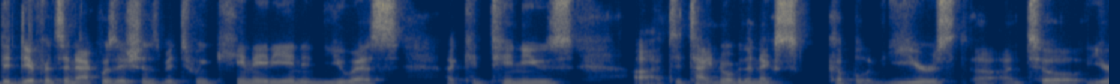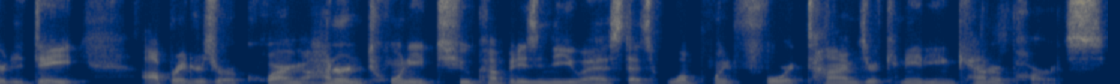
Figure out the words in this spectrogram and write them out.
The difference in acquisitions between Canadian and US uh, continues uh, to tighten over the next couple of years uh, until year to date. Operators are acquiring 122 companies in the US. That's 1.4 times their Canadian counterparts.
